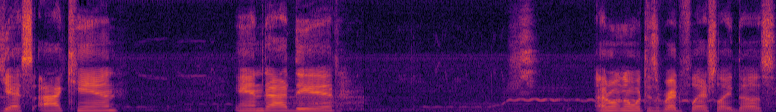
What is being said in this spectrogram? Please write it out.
Yes, I can. And I did. I don't know what this red flashlight does.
